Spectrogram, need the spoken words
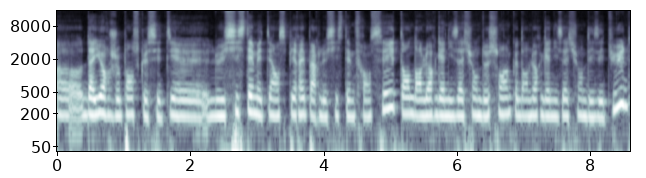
Euh, d'ailleurs, je pense que c'était le système était inspiré par le système français, tant dans l'organisation de soins que dans l'organisation des études.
